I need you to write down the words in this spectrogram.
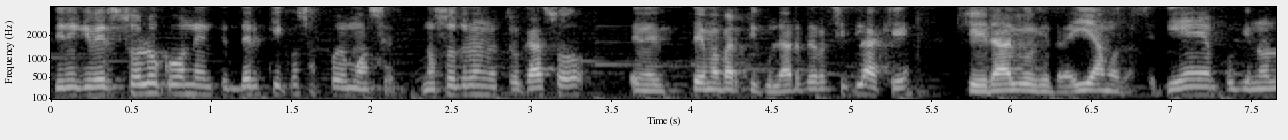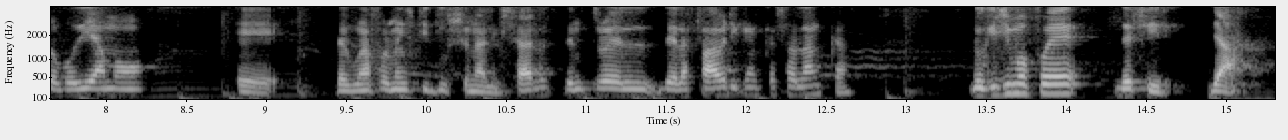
tiene que ver solo con entender qué cosas podemos hacer. Nosotros, en nuestro caso, en el tema particular de reciclaje, que era algo que traíamos de hace tiempo, que no lo podíamos eh, de alguna forma institucionalizar dentro de la fábrica en Casablanca, lo que hicimos fue decir, ya,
